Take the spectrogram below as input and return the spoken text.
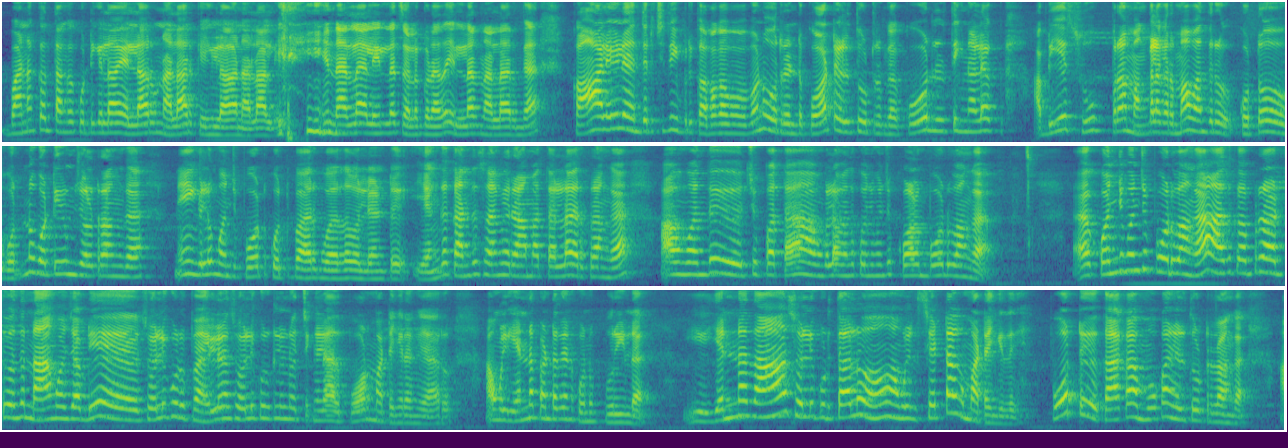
வணக்கம் தங்க குட்டிகளா எல்லாரும் நல்லா இருக்கீங்களா? நல்லா இல்லை. நல்லா இல்லைன்னா சொல்லக்கூடாது. எல்லோரும் நல்லா இருங்க. காலையில் எழுந்திரிச்சிட்டு இப்படி கப கபன்னு ஒரு ரெண்டு கோட்டை இழுத்து விட்ருங்க கோடு இழுத்திங்கனாலே அப்படியே சூப்பராக மங்களகரமாக வந்துடும் கொட்டோ கொட்டுன்னு கொட்டிடும்னு சொல்கிறாங்க நீங்களும் கொஞ்சம் போட்டு கொட்டி பாருங்க வருதோ இல்லைன்ட்டு. எங்கள் கந்தசாமி ராமத்தெல்லாம் இருக்கிறாங்க. அவங்க வந்து சுப்பாத்தா அவங்களாம் வந்து கொஞ்சம் கொஞ்சம் கோலம் போடுவாங்க. கொஞ்சம் கொஞ்சம் போடுவாங்க. அதுக்கப்புறம் அடுத்து வந்து நான் கொஞ்சம் அப்படியே சொல்லிக் கொடுப்பேன். இல்லைன்னா சொல்லி கொடுக்கலன்னு வச்சுங்களேன் அது போட மாட்டேங்கிறாங்க யாரும். அவங்களுக்கு என்ன பண்ணுறது எனக்கு ஒன்றும் புரியல. என்ன தான் சொல்லி கொடுத்தாலும் அவங்களுக்கு செட் ஆக மாட்டேங்குது. போட்டு காக்கா மூக்கம் இழுத்து விட்டுறாங்க.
